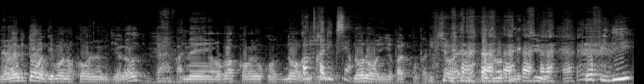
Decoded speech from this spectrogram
Mais en même temps, on demande encore le même dialogue. Ah, mais on va quand même. Non, contradiction. non, non, il n'y a pas de contradiction. hein, Donc il dit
